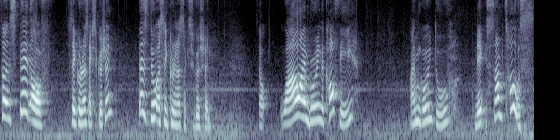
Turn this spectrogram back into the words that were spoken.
So instead of synchronous execution, let's do asynchronous execution. So while I'm brewing the coffee, I'm going to make some toast.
